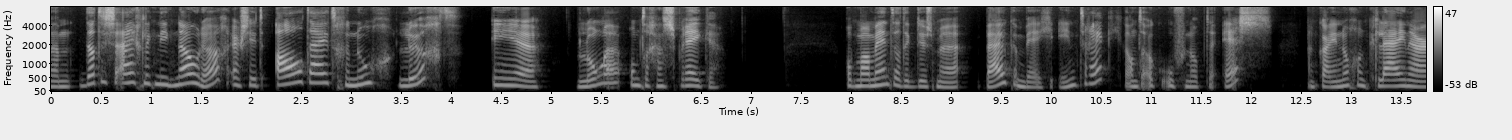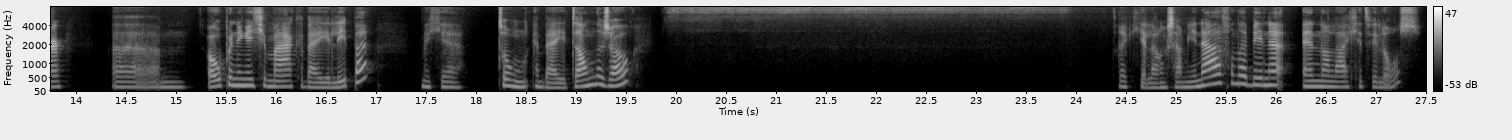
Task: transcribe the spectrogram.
um, dat is eigenlijk niet nodig. Er zit altijd genoeg lucht in je longen om te gaan spreken. Op het moment dat ik dus mijn buik een beetje intrek, je kan het ook oefenen op de S, dan kan je nog een kleiner um, openingetje maken bij je lippen. Met je tong en bij je tanden zo. Trek je langzaam je navel naar binnen en dan laat je het weer los.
